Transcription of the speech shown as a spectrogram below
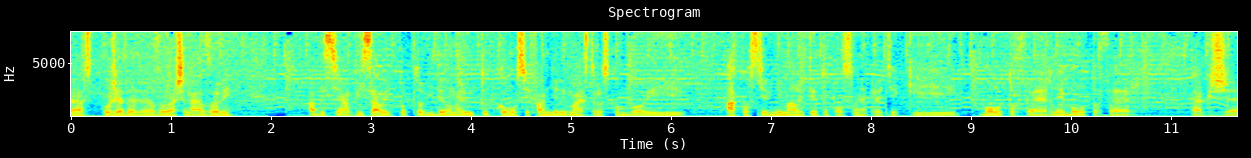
raz požiadať vás o vaše názory, aby ste nám písali pod to video na YouTube, komu ste fandili v majstrovskom boji, ako ste vnímali tieto posledné preteky, bolo to fér, nebolo to fér, takže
